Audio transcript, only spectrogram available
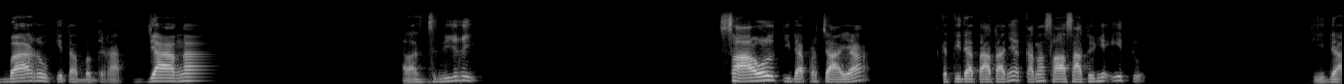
baru kita bergerak. Jangan jalan sendiri. Saul tidak percaya ketidaktaatannya karena salah satunya itu. Tidak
